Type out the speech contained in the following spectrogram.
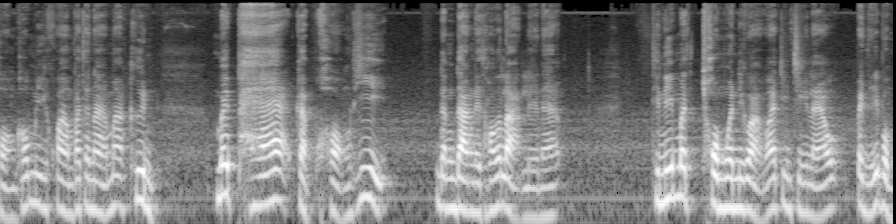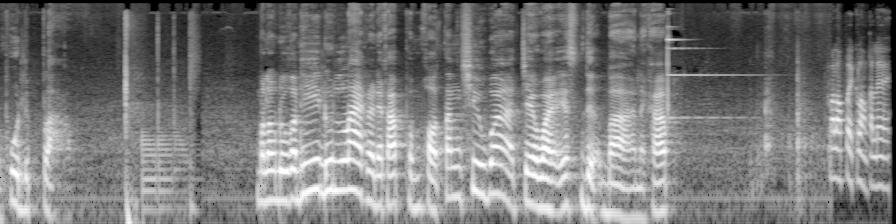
ของเขามีความพัฒนามากขึ้น ไม่แพ้กับของที่ ดัง ๆ ในท้องตลาดเลยนะทีนี้มาชมกันดีกว่าว่าจริง ๆ แล้วเป็นอย่างที่ผมพูดหรือเปล่า มาลองดูกันที่รุ่นแรกเลยนะครับ ผมขอตั้งชื่อว่า JYS The Bar นะครับ มาเราเปิดกล่องกันเลย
